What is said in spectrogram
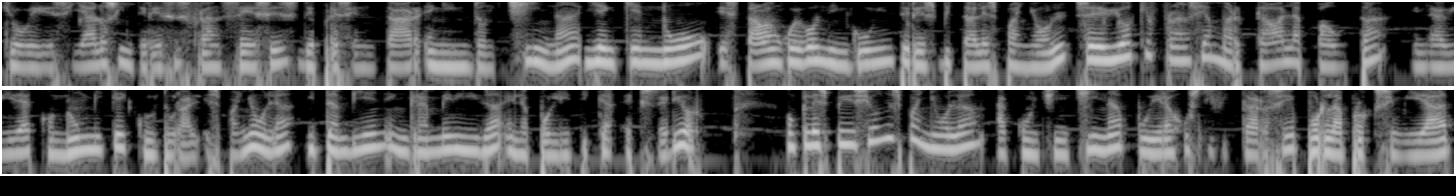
que obedecía a los intereses franceses de presentar en Indochina y en que no estaba en juego ningún interés vital español, se debió a que Francia marcaba la pauta en la vida económica y cultural española y también en gran medida en la política exterior. Aunque la expedición española a Conchinchina pudiera justificarse por la proximidad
